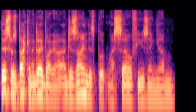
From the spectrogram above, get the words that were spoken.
This was back in the day, by the way. I designed this book myself using um,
